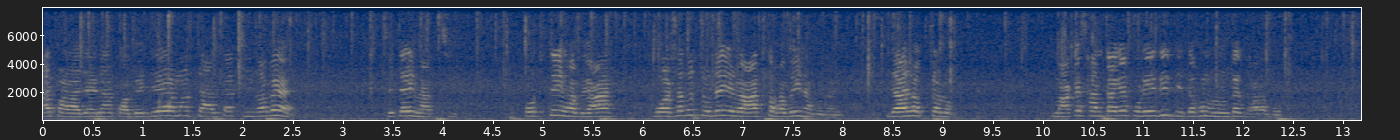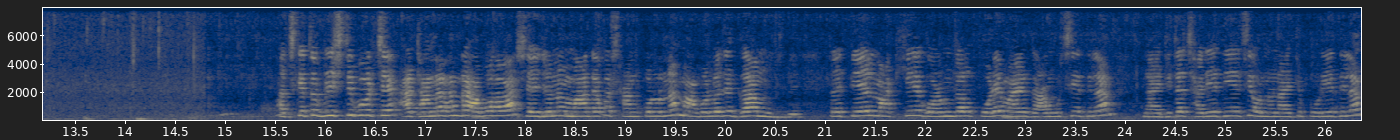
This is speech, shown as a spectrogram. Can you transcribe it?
আর পারা যায় না, কবে যে আমার চালটা ঠিক হবে, সেটাই ভাবছি। করতেই হবে, আর বর্ষা তো চলেই এলো, আর তো হবেই না বোধ হয় যাই হোক, চলো। মাকে স্নানটা আগে করিয়ে দিই, দিয়ে তখন উনুনটা ধরাবো। আজকে তো বৃষ্টি পড়ছে, আর ঠান্ডা ঠান্ডা আবহাওয়া, সেই জন্য মা দেখো স্নান করল না, মা বলল যে গা মুছবে। তাই তেল মাখিয়ে গরম জল করে মায়ের গা মুছিয়ে দিলাম। নাইটিটা ছাড়িয়ে দিয়েছি অন্য নাইটি পরিয়ে দিলাম।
